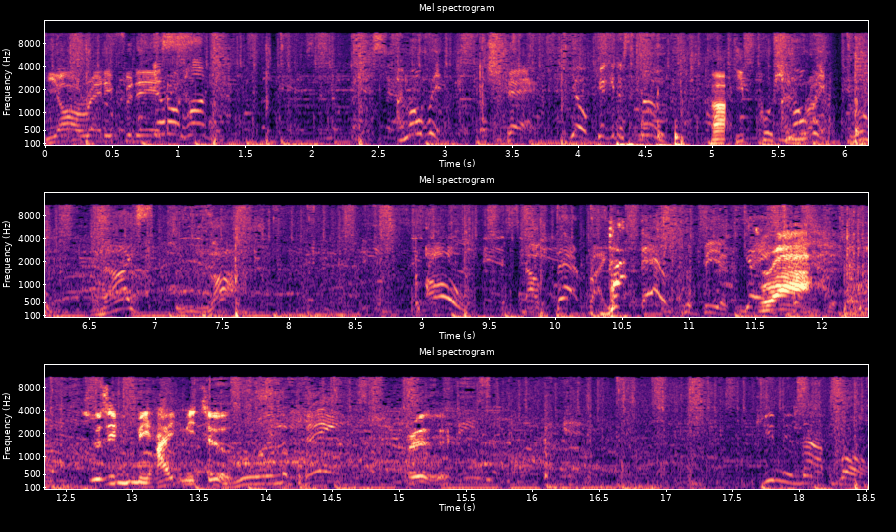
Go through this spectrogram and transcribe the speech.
Y'all ready for this? Yo, don't hug it. I'm open. Check. Yo, kick it smooth. He pushing right through. Nice block. Oh, now that right there could be a game Bruh. changer. She was even behind me too. Ruling the paint. Really. Give me my ball.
